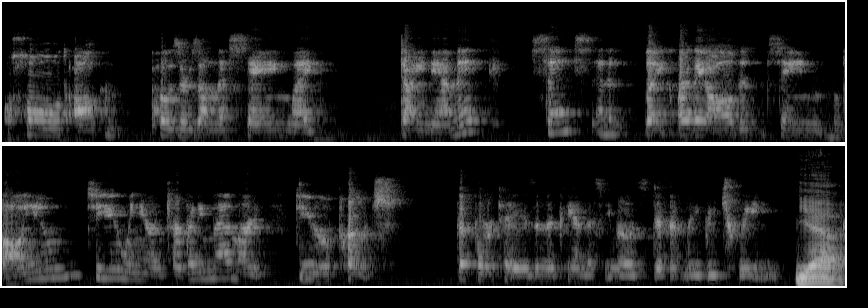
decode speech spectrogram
hold all composers on the same like dynamic sense, and like are they all the same volume to you when you're interpreting them, or do you approach the fortes and the pianissimos differently between Yeah,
